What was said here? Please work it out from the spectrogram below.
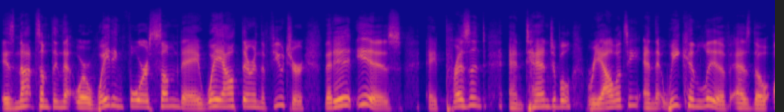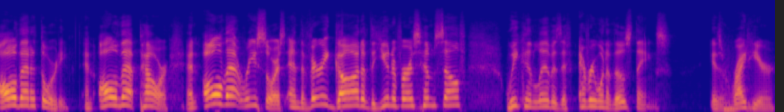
is not something that we're waiting for someday, way out there in the future, that it is a present and tangible reality, and that we can live as though all that authority and all that power and all that resource and the very God of the universe Himself, we can live as if every one of those things is right here,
